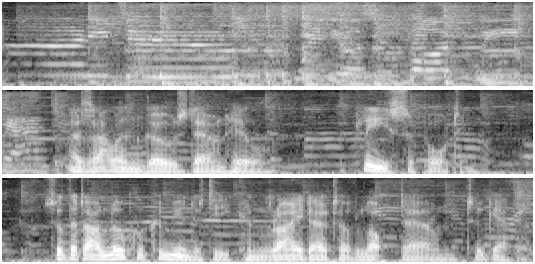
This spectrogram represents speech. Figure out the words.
As Alan goes downhill, please support him so that our local community can ride out of lockdown together.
